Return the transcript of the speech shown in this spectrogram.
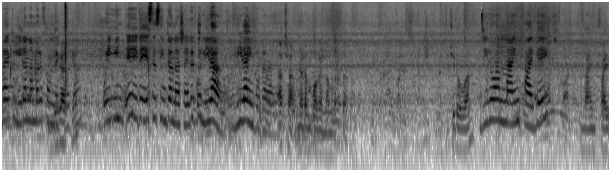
ভাই একটু লিরার নাম্বারে ফোন দেখো। ওই এটা এসএস ইন্টারন্যাশনাল এটা তো লিরা লিরা ইম্পোর্টার আচ্ছা ম্যাডাম বলেন নাম্বারটা। Zero one. Zero one nine five eight. Nine five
